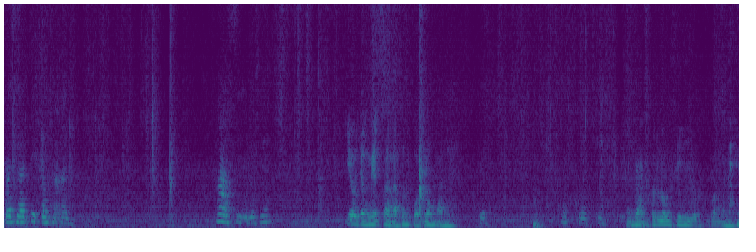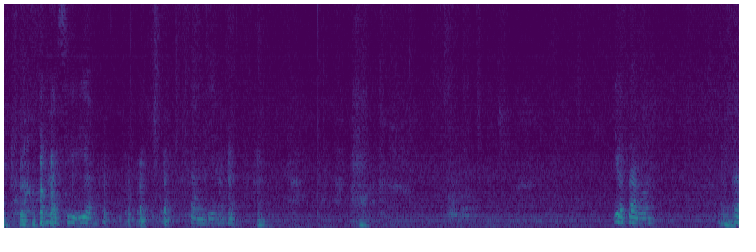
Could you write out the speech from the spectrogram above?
ไปใช้ติดกับหารห้าสี่ดูสิเกี่ยวจังเม็ดสั่นละเพิ่นกดลงมานี่แล้วกดดิเหมือนกันคนลงทีอยู่ว่าไงห้าสี่เอียวต่ำดีค่ะเอียวต่ำวะอะ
